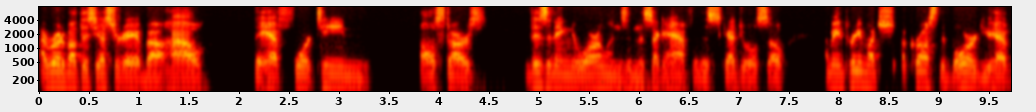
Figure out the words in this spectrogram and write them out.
I wrote about this yesterday about how they have 14 All Stars visiting New Orleans in the second half of the schedule. So, I mean, pretty much across the board, you have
